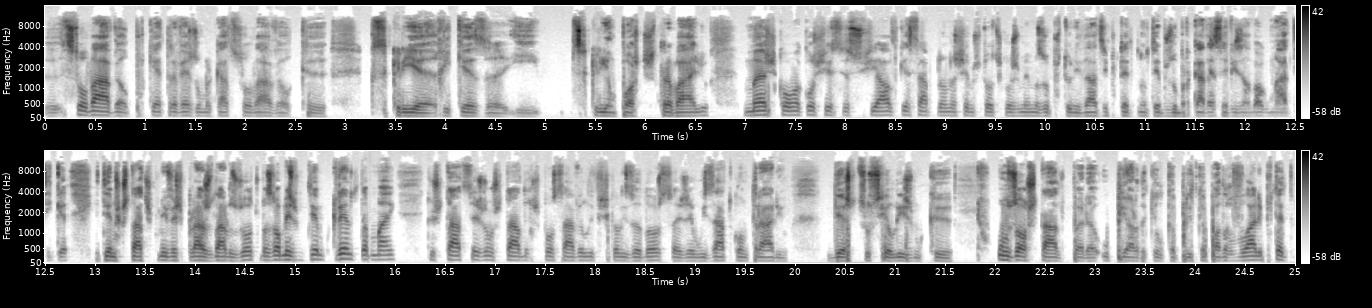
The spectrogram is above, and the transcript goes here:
uh, saudável, porque é através do mercado saudável que, que se cria riqueza e se criam postos de trabalho, mas com a consciência social de quem sabe que não nascemos todos com as mesmas oportunidades e, portanto, não temos no mercado essa visão dogmática e temos que estar disponíveis para ajudar os outros, mas ao mesmo tempo querendo também que o Estado seja um Estado responsável e fiscalizador, seja o exato contrário deste socialismo que usa o Estado para o pior daquilo que a política pode revelar e, portanto,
